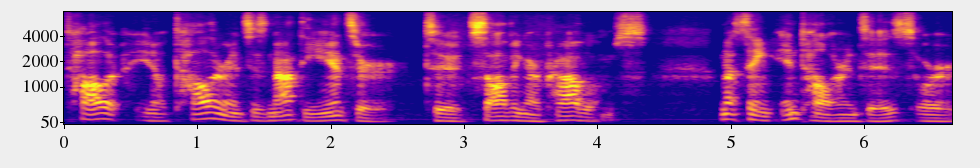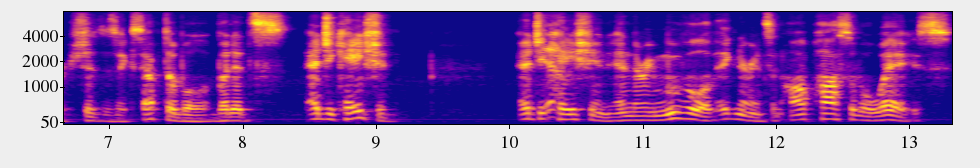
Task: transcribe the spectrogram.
toler you know tolerance is not the answer to solving our problems i'm not saying intolerance is or shit is acceptable but it's education education yeah. and the removal of ignorance in all possible ways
